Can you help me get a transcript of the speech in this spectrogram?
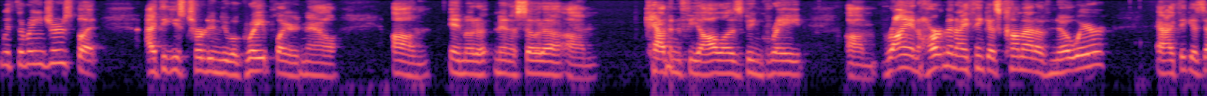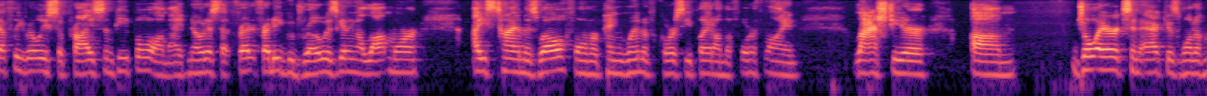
with the Rangers, but I think he's turned into a great player now um, in Minnesota. Um, Kevin Fiala has been great. Um, Ryan Hartman, I think, has come out of nowhere, and I think has definitely really surprised some people. Um, I've noticed that Fred, Freddie Gaudreau is getting a lot more ice time as well. Former Penguin, of course, he played on the fourth line last year. Um, Joel Eriksson Ek is one of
